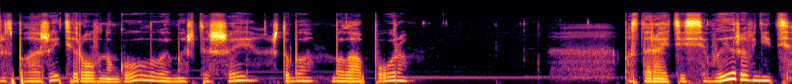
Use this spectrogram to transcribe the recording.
Расположите ровно голову и мышцы шеи, чтобы была опора. Постарайтесь выровнять,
